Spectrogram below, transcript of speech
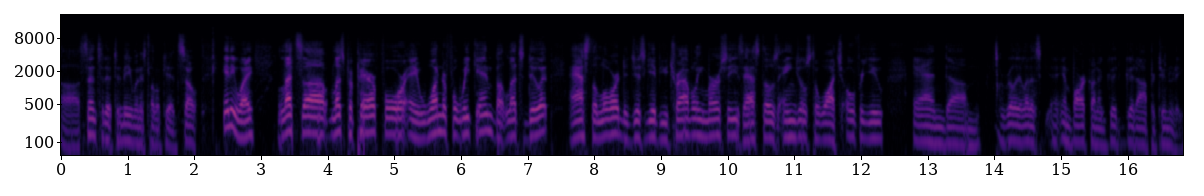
uh, sensitive to me when it's little kids. So anyway, let's uh, let's prepare for a wonderful weekend, but let's do it. Ask the Lord to just give you traveling mercies. Ask those angels to watch over you, and um, really let us embark on a good good opportunity.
